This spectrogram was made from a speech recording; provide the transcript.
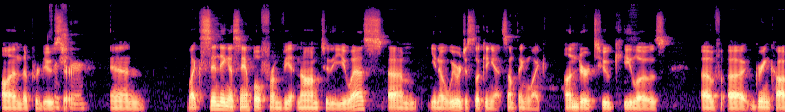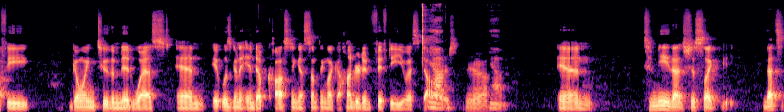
on the producer? Sure. And like sending a sample from Vietnam to the US, um, you know, we were just looking at something like under two kilos of uh, green coffee going to the Midwest, and it was going to end up costing us something like 150 US dollars. Yeah. yeah. And to me, that's just like, that's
